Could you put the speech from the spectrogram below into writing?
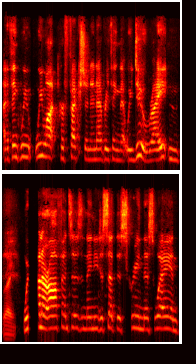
I think we we want perfection in everything that we do, right? And Right. we run our offenses, and they need to set this screen this way, and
